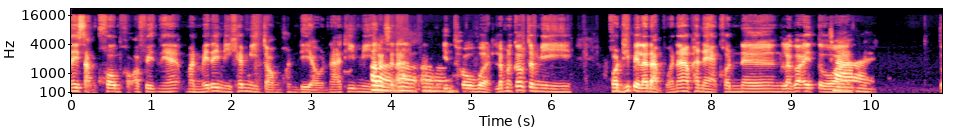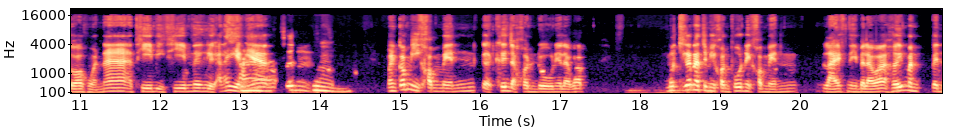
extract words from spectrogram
ในสังคมของออฟฟิศเนี้ยมันไม่ได้มีแค่มีจองคนเดียวนะ ที่มีเออลักษณะเออเออ introvert แล้วมันก็จะมี คนที่เป็นระดับหัวหน้าแผนกคนหนึ่งแล้วก็ไอตัวใช่ตัวหัวหน้าทีมอีกทีมหนึ่งหรืออะไรอย่างเงี้ยอ่าซึ่งอืมมันก็มีคอมเมนต์เกิดขึ้นจากคนดูนี่แหละว่า เมื่อกี้ก็น่าจะมีคนพูดในคอมเมนต์ไลฟ์นี้ไปแล้วว่า เฮ้ยมันเป็น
